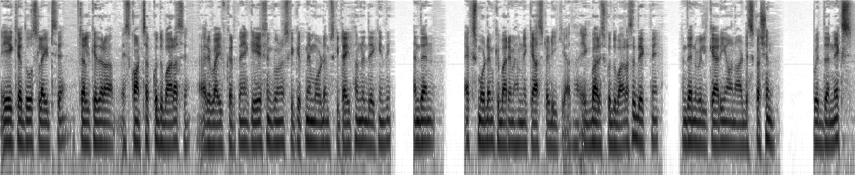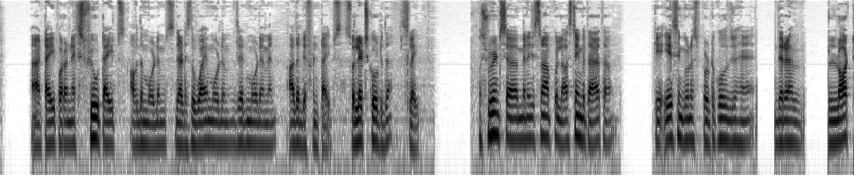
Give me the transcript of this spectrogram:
ایک یا دو سلائڈ سے چل کے ذرا اس کانسیپٹ کو دوبارہ سے ریوائو کرتے ہیں کہ اے سنکرونس کے کتنے موڈمس کی ٹائپ ہم نے دیکھی تھی اینڈ دین ایکس موڈم کے بارے میں ہم نے کیا اسٹڈی کیا تھا۔ ایک بار اس کو دوبارہ سے دیکھتے ہیں then will carry on our discussion with the next type اور next few types of the modems that is the Y modem Z modem and other different types so let's go to the slide students میں نے جس طرح آپ کو لاسٹ ٹائم بتایا تھا کہ اے سنکرونس پروٹوکول جو ہیں there have lot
